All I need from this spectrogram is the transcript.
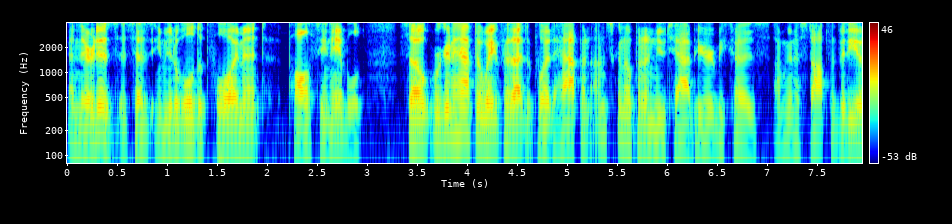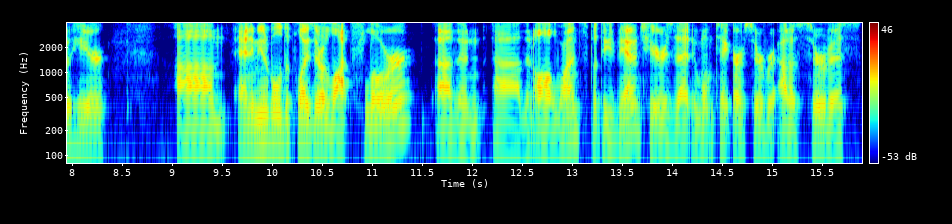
And there it is. It says immutable deployment policy enabled. So we're going to have to wait for that deploy to happen. I'm just going to open a new tab here because I'm going to stop the video here. Um, and immutable deploys are a lot slower uh, than, uh, than all at once, but the advantage here is that it won't take our server out of service.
